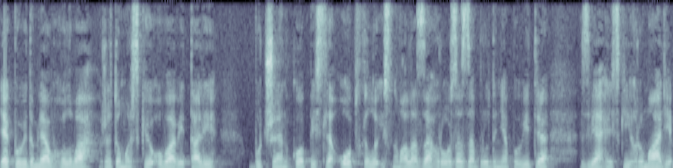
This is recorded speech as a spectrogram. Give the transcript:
Як повідомляв голова Житомирської ОВА Віталій Бученко, після обстрілу існувала загроза забруднення повітря Звягельській громаді.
